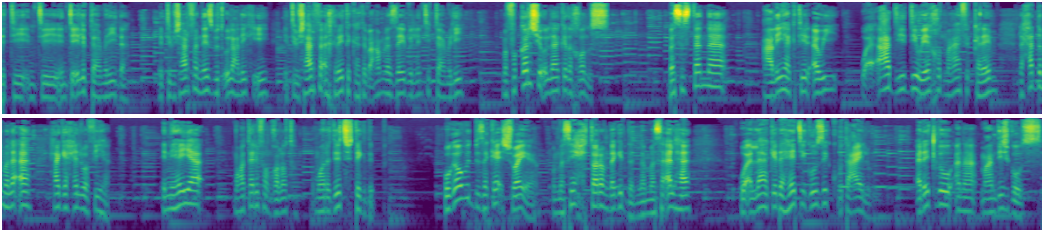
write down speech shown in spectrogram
أنت أنت أنت إيه اللي بتعمليه ده؟ أنت مش عارفة الناس بتقول عليك إيه؟ أنت مش عارفة آخرتك هتبقى عاملة إزاي باللي أنت بتعمليه؟ ما فكرش يقول لها كده خالص. بس استنى عليها كتير قوي وقعد يدي وياخد معاها في الكلام لحد ما لقى حاجة حلوة فيها إن هي معترفة بغلطها وما رضيتش تكذب. وجاوبت بذكاء شوية والمسيح احترم ده جدا. لما سألها وقال لها كده هاتي جوزك وتعالوا. قالت له أنا ما عنديش جوز.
